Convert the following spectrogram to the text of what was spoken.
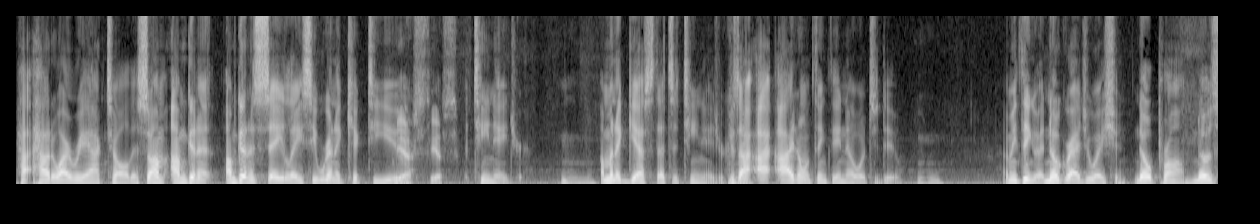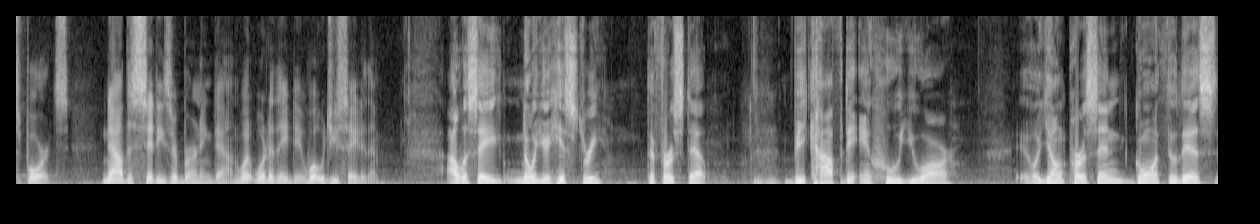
how, how do I react to all this? So I'm, I'm gonna I'm gonna say, Lacy, we're gonna kick to you. Yes. Yes. A teenager. I'm gonna guess that's a teenager because I, I I don't think they know what to do. I mean, think of it. No graduation, no prom, no sports. Now the cities are burning down. What what do they do? What would you say to them? I would say know your history, the first step. Mm-hmm. Be confident in who you are. A young person going through this,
